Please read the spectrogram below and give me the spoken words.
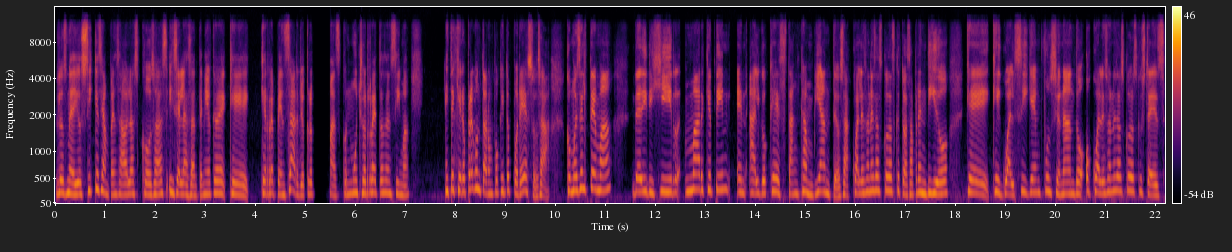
los medios sí que se han pensado las cosas y se las han tenido que, que, repensar. Yo creo que más con muchos retos encima. Y te quiero preguntar un poquito por eso, o sea, ¿cómo es el tema de dirigir marketing en algo que es tan cambiante? O sea, ¿cuáles son esas cosas que tú has aprendido que, que igual siguen funcionando o cuáles son esas cosas que ustedes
